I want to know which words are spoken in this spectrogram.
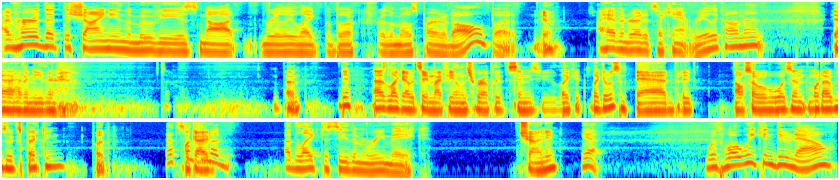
I've heard that The Shining, the movie, is not really like the book for the most part at all, but Yeah. I haven't read it, so I can't really comment. Yeah, I haven't either. So, but yeah, I, like I would say my feelings were probably the same as you. Like it, like it wasn't bad, but it also wasn't what I was expecting. But That's Like, something I- I'd, I'd like to see them remake. The Shining, Yeah. With what we can do now,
